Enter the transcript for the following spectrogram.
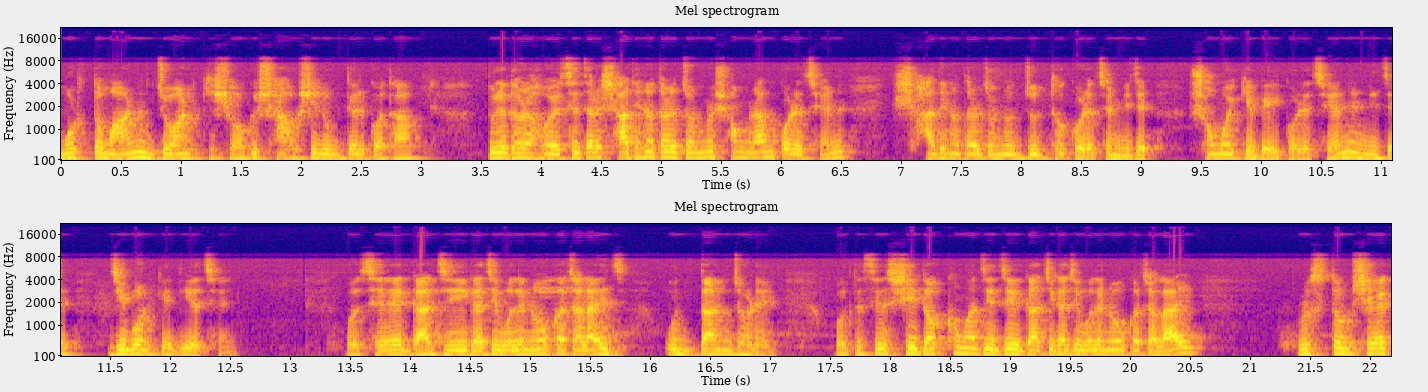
বর্তমান জোয়ান কৃষক, সাহসী লোকদের কথা তুলে ধরা হয়েছে, যারা স্বাধীনতার জন্য সংগ্রাম করেছেন, স্বাধীনতার জন্য যুদ্ধ করেছেন, নিজের সময়কে ব্যয় করেছেন, নিজের জীবনকে দিয়েছেন। বলছে, গাজী গাজী বলে নৌকা চালায় উদ্যান জড়ে বলতেছে, সেই দক্ষ মাঝি যে গাজী গাজী বলে নৌকা চালায়, রুস্তম শেখ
